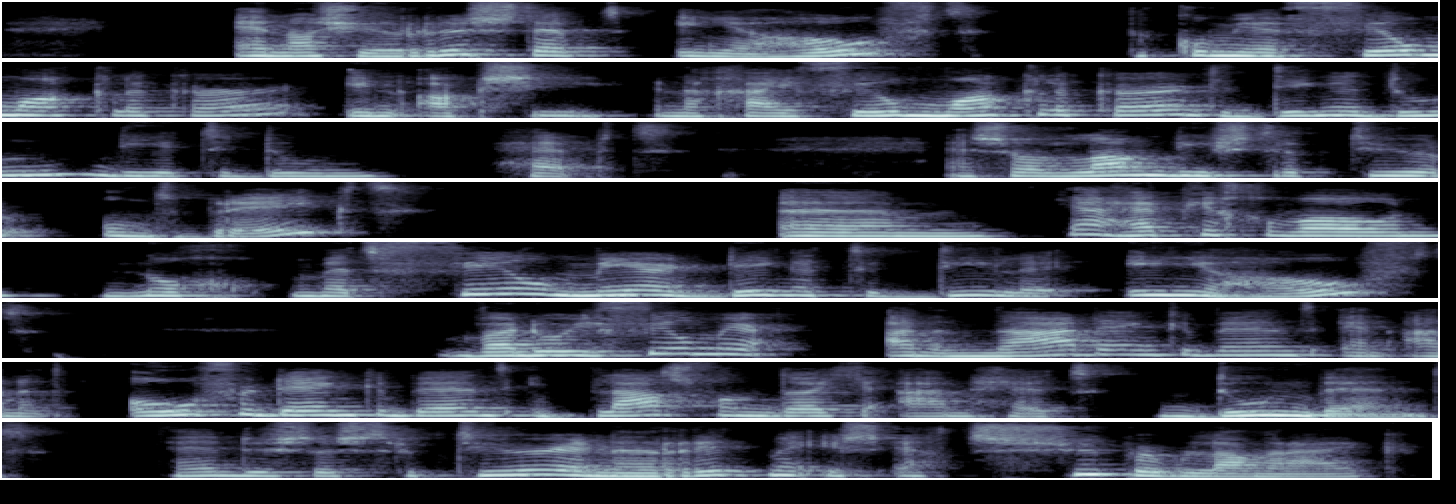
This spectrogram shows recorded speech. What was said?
En als je rust hebt in je hoofd, dan kom je veel makkelijker in actie. En dan ga je veel makkelijker de dingen doen die je te doen hebt. En zolang die structuur ontbreekt, um, ja, heb je gewoon nog met veel meer dingen te dealen in je hoofd. Waardoor je veel meer aan het nadenken bent en aan het overdenken bent, in plaats van dat je aan het doen bent. dus de structuur en een ritme is echt super belangrijk.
